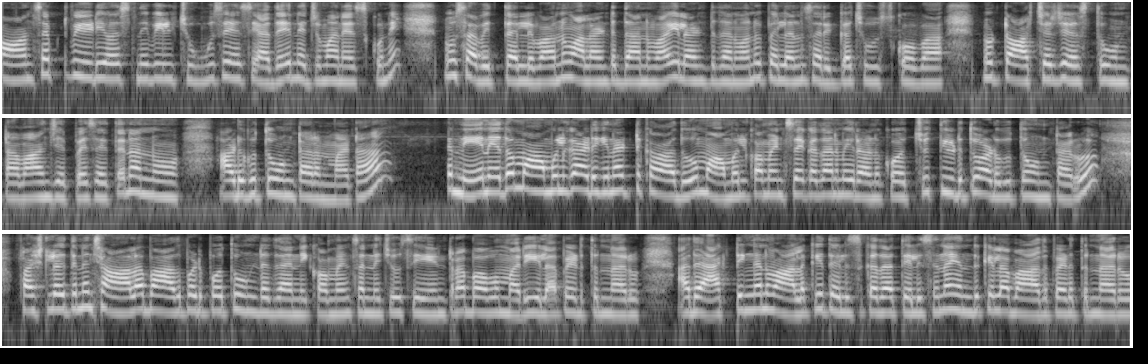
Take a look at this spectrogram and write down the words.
కాన్సెప్ట్ వీడియోస్ని వీళ్ళు చూసేసి అదే నిజమనేసుకుని నువ్వు సవితల్లివా నువ్వు అలాంటి దానివా ఇలాంటి దానివా నువ్వు పిల్లల్ని సరిగ్గా చూసుకోవా నువ్వు టార్చర్ చేస్తూ ఉంటావా? అని చెప్పేసి అయితే నన్ను అడుగుతూ ఉంటారనమాట నేనేదో మామూలుగా అడిగినట్టు కాదు. మామూలు కామెంట్సే కదా అని మీరు అనుకోవచ్చు. తిడుతూ అడుగుతూ ఉంటారు. ఫస్ట్లో అయితే నేను చాలా బాధపడిపోతూ ఉండేదాన్ని. కామెంట్స్ అన్ని చూసి ఏంట్రా బాబు మరీ ఇలా పెడుతున్నారు? అది యాక్టింగ్ అని వాళ్ళకి తెలుసు కదా. తెలిసినా ఎందుకు ఇలా బాధ పెడుతున్నారు?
